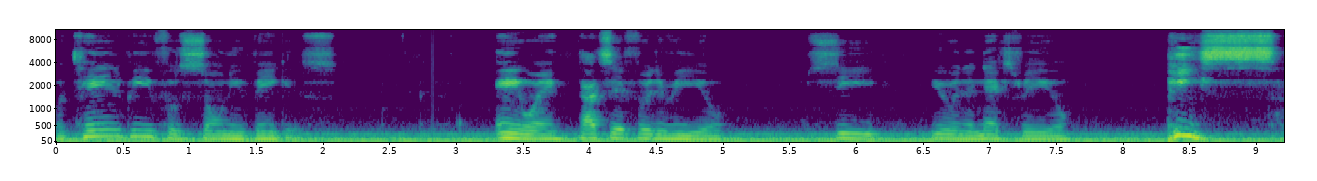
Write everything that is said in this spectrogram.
or 1080p for Sony Vegas. Anyway, that's it for the video. See you in the next video. Peace.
